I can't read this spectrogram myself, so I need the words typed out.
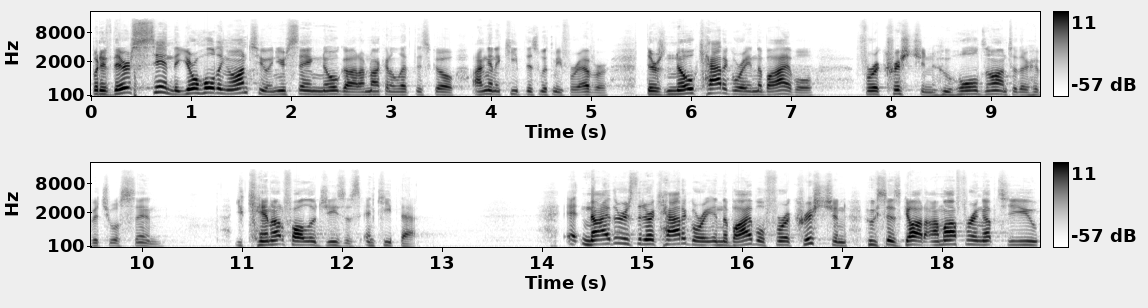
But if there's sin that you're holding on to and you're saying, No, God, I'm not going to let this go, I'm going to keep this with me forever, there's no category in the Bible for a Christian who holds on to their habitual sin. You cannot follow Jesus and keep that. Neither is there a category in the Bible for a Christian who says, God, I'm offering up to you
